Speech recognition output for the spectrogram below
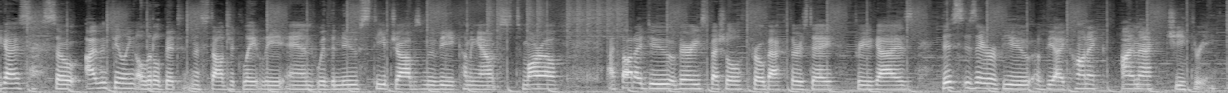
guys, so I've been feeling a little bit nostalgic lately, and with the new Steve Jobs movie coming out tomorrow, I thought I'd do a very special Throwback Thursday for you guys. This is a review of the iconic iMac G3.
